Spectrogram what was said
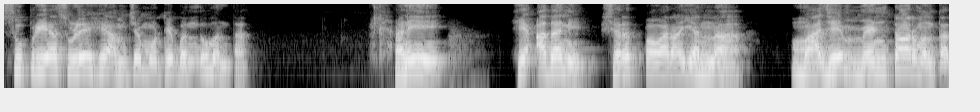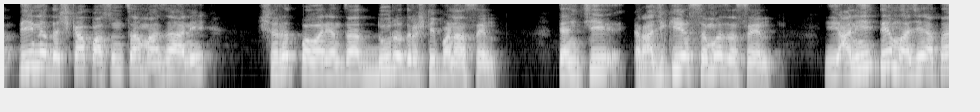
सुप्रिया सुळे हे आमचे मोठे बंधू म्हणतात. आणि हे अदानी शरद पवार यांना माझे मेंटॉर म्हणतात. तीन दशकापासूनचा माझा आणि शरद पवार यांचा दूरदृष्टीपणा असेल त्यांची राजकीय समज असेल आणि ते माझे आता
